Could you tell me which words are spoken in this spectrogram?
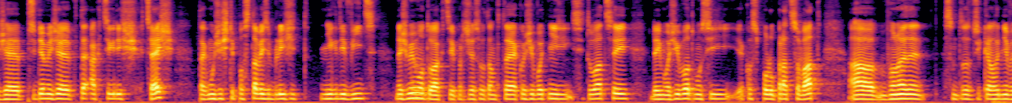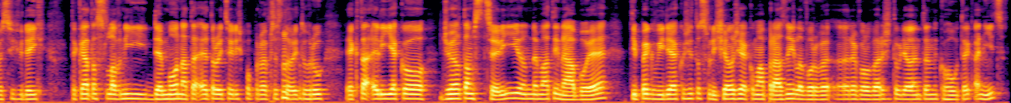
že přijde mi, že v té akci, když chceš, tak můžeš ty postavy zblížit někdy víc, než mimo hmm. tu akci, protože jsou tam v té jako životní situaci, kde jim o život musí jako spolupracovat a ono je, jsem to říkal hodně ve svých videích, taká ta slavný demo na té E3, když poprvé představili tu hru, jak ta Ellie jako Joel tam střelí, on nemá ty náboje, typek vyjde jako, že to slyšel, že jako má prázdný revolver, revolver že to udělal jen ten kohoutek a nic,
